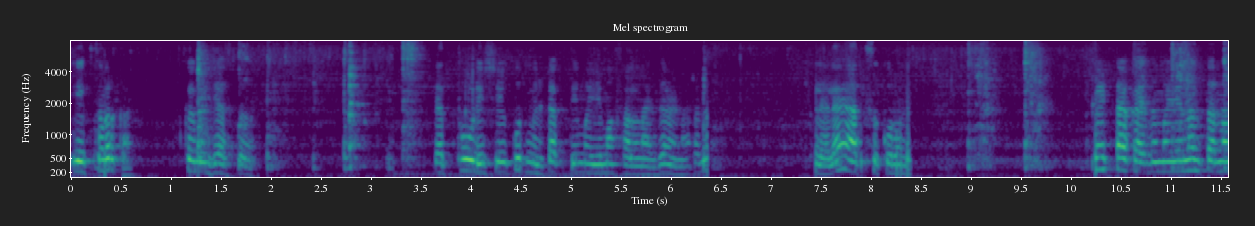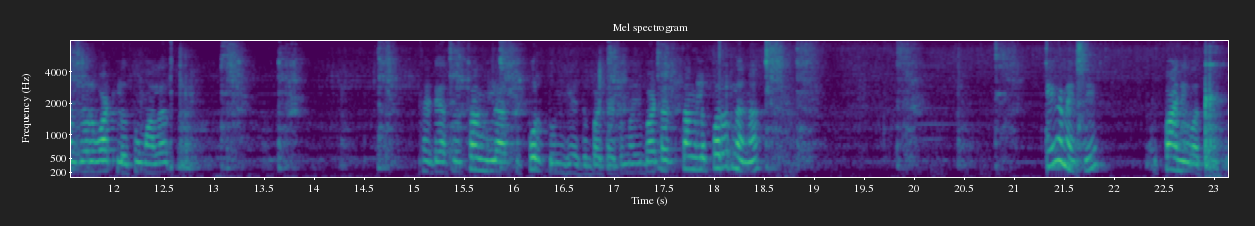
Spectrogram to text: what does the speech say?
एक बर का? कमी जास्त. त्यात थोडीशी कोथमीर टाकते म्हणजे मसाला नाही जळणार. आपल्याला असं करून मीठ टाकायचं म्हणजे नंतर ना जर वाटलं तुम्हाला साठी असं चांगलं असं परतून घ्यायचं बटाटा. म्हणजे बटाटा चांगलं परतलं ना ठीक आहे ना ते पाणी वाचायचं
